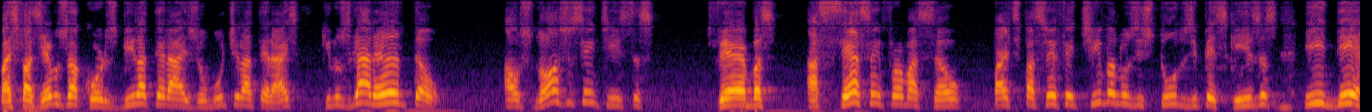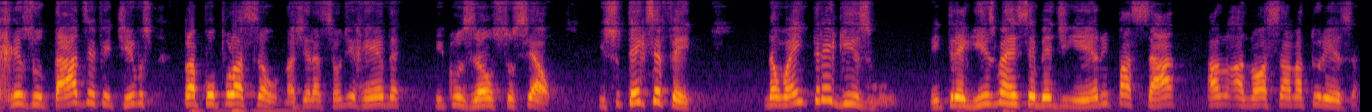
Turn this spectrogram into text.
mas fazermos acordos bilaterais ou multilaterais que nos garantam aos nossos cientistas verbas, acesso à informação, participação efetiva nos estudos e pesquisas e dê resultados efetivos para a população, na geração de renda, inclusão social. Isso tem que ser feito. Não é entreguismo. Entreguismo é receber dinheiro e passar a, a nossa natureza.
